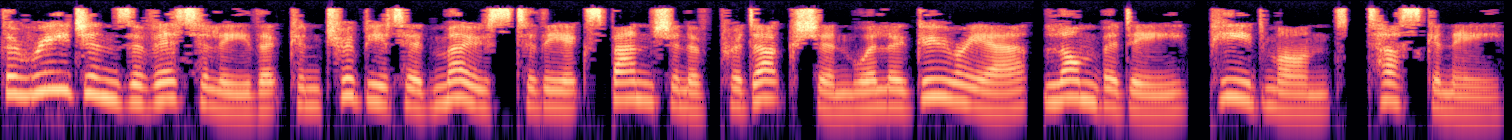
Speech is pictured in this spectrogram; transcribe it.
The regions of Italy that contributed most to the expansion of production were Liguria, Lombardy, Piedmont, Tuscany.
